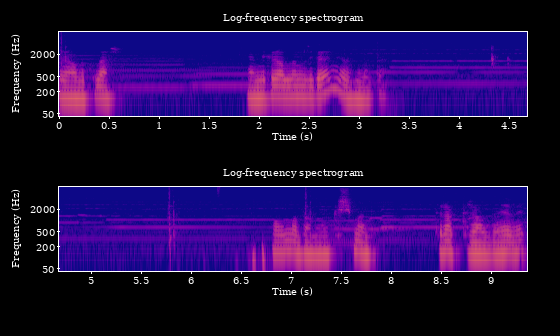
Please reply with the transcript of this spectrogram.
Krallıklar. Kendi krallığımızı göremiyoruz burada? Olmadı ama yakışmadı. Trak krallığı evet.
